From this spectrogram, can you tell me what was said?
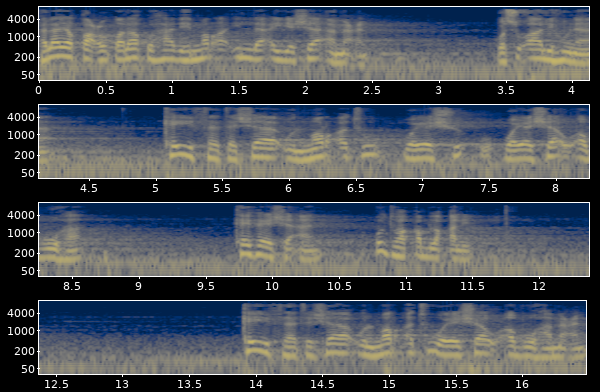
فلا يقع طلاق هذه المرأة إلا أن يشاء معا. وسؤالي هنا كيف تشاء المرأة ويشاء أبوها؟ كيف يشاءان؟ قلتها قبل قليل. كيف تشاء المرأة ويشاء أبوها معا؟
